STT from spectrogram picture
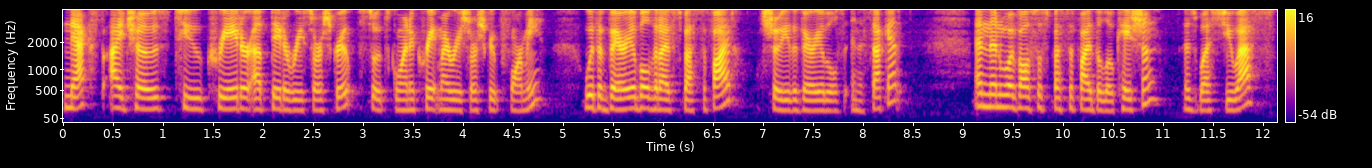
Next, I chose to create or update a resource group, so it's going to create my resource group for me with a variable that I've specified. I'll show you the variables in a second. And then we've also specified the location as West US.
